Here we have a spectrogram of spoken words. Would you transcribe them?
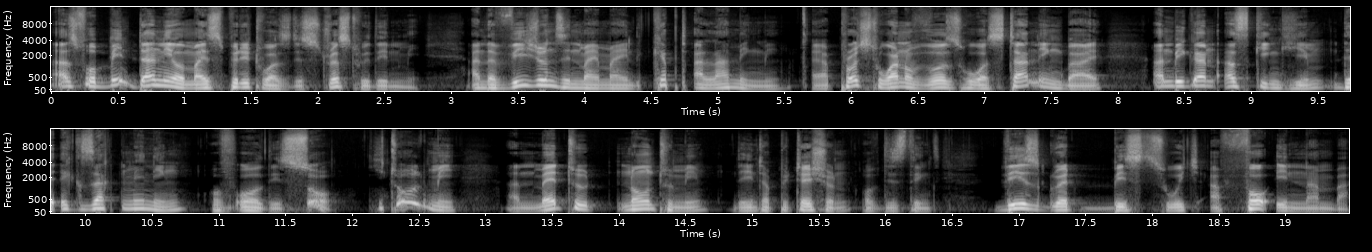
As for me, Daniel, my spirit was distressed within me, and the visions in my mind kept alarming me. I approached one of those who was standing by and began asking him the exact meaning of all this. So he told me and made to, known to me the interpretation of these things. These great beasts, which are four in number,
